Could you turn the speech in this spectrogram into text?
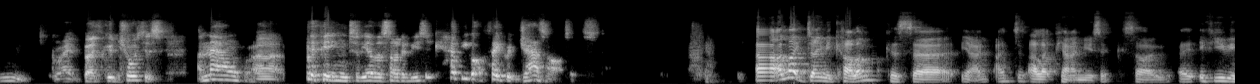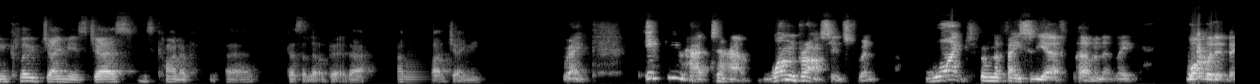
Mm, great. Both good choices. And now, uh, flipping to the other side of music, have you got a favourite jazz artist? Uh, I like Jamie Cullum because uh, you know I, just, I, like piano music. So uh, if you include Jamie as jazz, he's kind of uh, does a little bit of that. I like Jamie. Great. If you had to have one brass instrument wiped from the face of the earth permanently, what would it be?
